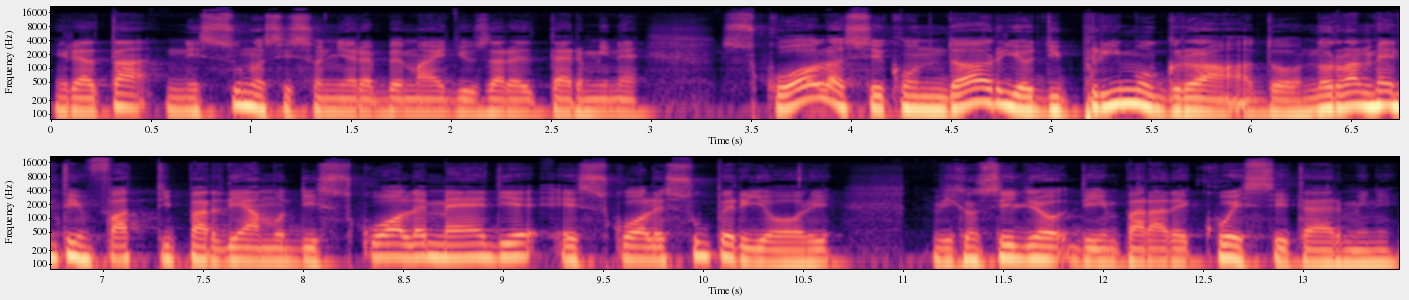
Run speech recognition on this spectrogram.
In realtà nessuno si sognerebbe mai di usare il termine scuola secondaria di primo grado. Normalmente infatti parliamo di scuole medie e scuole superiori. Vi consiglio di imparare questi termini.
